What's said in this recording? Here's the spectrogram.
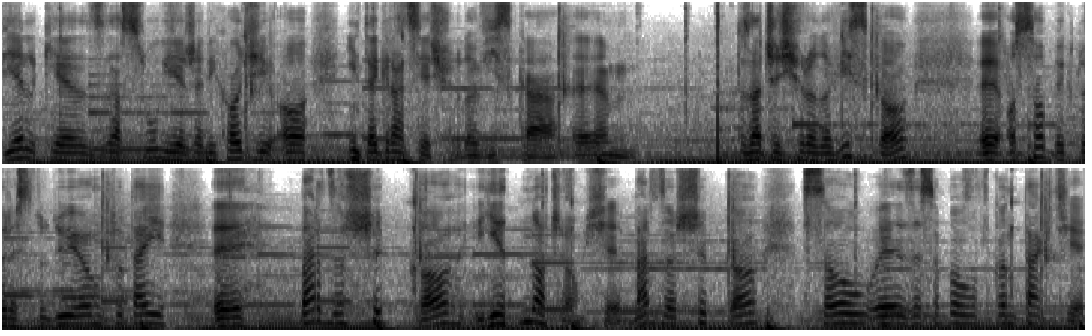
wielkie zasługi, jeżeli chodzi o integrację środowiska. To znaczy środowisko, e, osoby, które studiują tutaj e, bardzo szybko jednoczą się, bardzo szybko są e, ze sobą w kontakcie,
